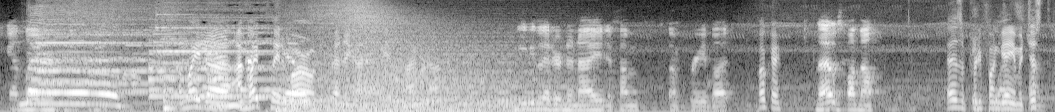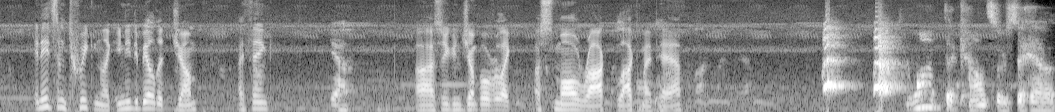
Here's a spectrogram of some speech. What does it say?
it again later, I might uh, I might play tomorrow depending on if we have time or not. maybe later tonight if I'm if I'm free. But Okay. that was fun though. That is a pretty It's fun game. of It just it needs some tweaking. Like you need to be able to jump. I think. Yeah. Uh, so you can jump over like a small rock blocked my path. I want the counselors to have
